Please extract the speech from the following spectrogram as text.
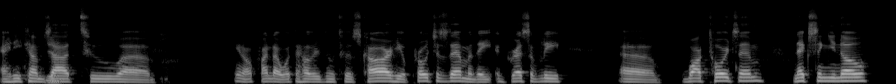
and he comes Yeah. out to, uh, you know, find out what the hell they're doing to his car. He approaches them, and they aggressively uh, walk towards him. Next thing you know,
